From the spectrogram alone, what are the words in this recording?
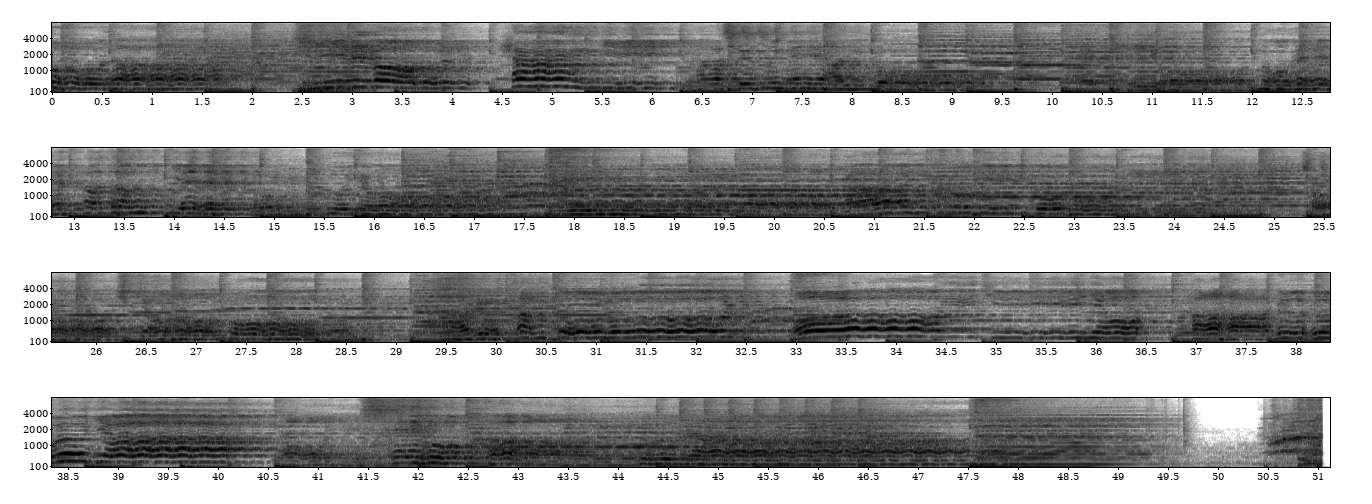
아니로다 실먹을 향기 가슴에 안고 해피어 노래하던 옛 동무여 흘러간 구비고 따뜻한 꿈을 어이지녀 하느냐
